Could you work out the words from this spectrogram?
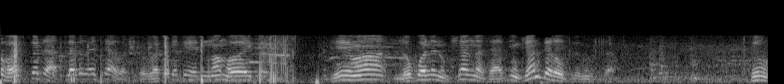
વટકટ આટલા બધા છે વટકટ વટકટ એનું નામ હોય કે જેમાં લોકોને નુકસાન ના થાય. નુકસાન કરો છો નુકસાન શું?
